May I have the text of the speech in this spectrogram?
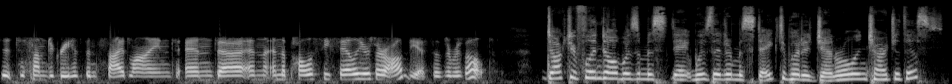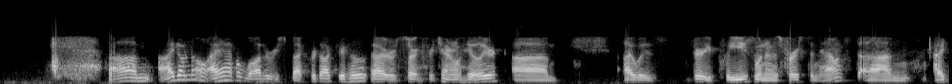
to, to, some degree, has been sidelined, and, uh, and and the policy failures are obvious as a result. Dr. Flindall, was a mistake. Was it a mistake to put a general in charge of this? Um, I don't know. I have a lot of respect for Dr. Hill, or sorry, for General Hillier. Um, I was very pleased when it was first announced. Um, I,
